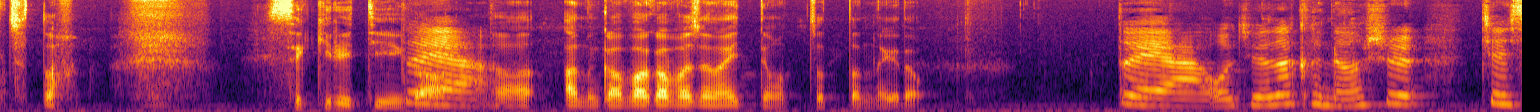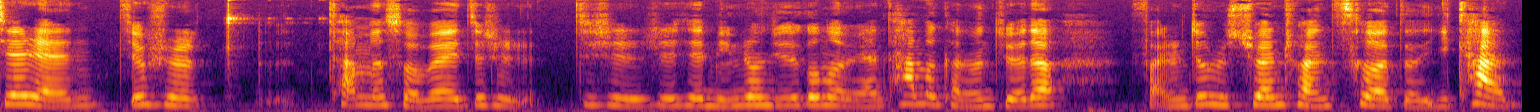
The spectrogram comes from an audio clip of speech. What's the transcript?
ちょっとセキュリティがああのガバガバじゃないって思っちゃったんだけど对呀、我觉得可能是这些人，就是他们所谓就是就是这些民政局的工作人员，他们可能觉得反正就是宣传册子，一看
